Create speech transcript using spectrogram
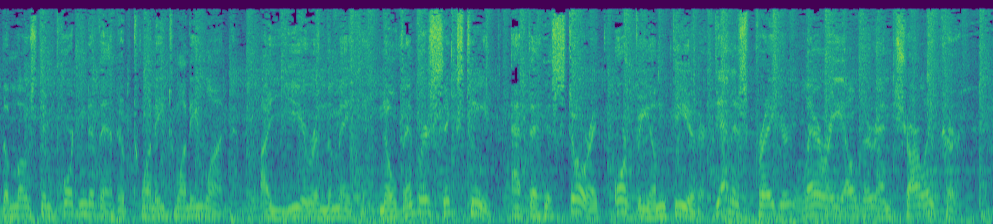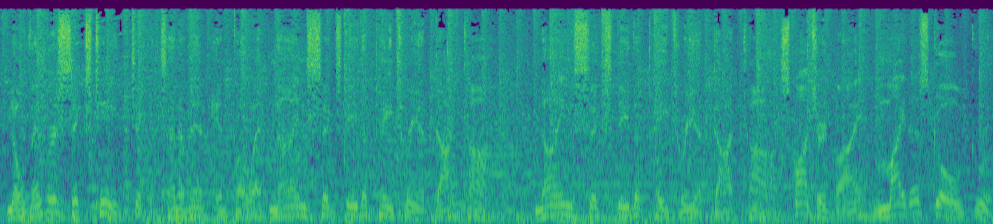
The most important event of 2021, a year in the making. November 16th at the historic Orpheum Theater. Dennis Prager, Larry Elder, and Charlie Kirk. November 16th. Tickets and event info at 960thepatriot.com. 960thepatriot.com. Sponsored by Midas Gold Group.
